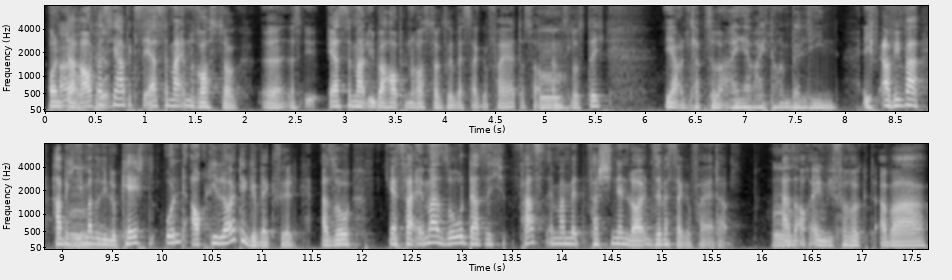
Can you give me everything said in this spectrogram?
Und Ah, darauf okay. das Jahr habe ich das erste Mal in Rostock, äh, das erste Mal überhaupt in Rostock Silvester gefeiert. Das war auch Mhm. ganz lustig. Ja, und ich glaube sogar ein Jahr war ich noch in Berlin. Ich, auf jeden Fall habe ich Mhm. immer so die Locations und auch die Leute gewechselt. Also es war immer so, dass ich fast immer mit verschiedenen Leuten Silvester gefeiert habe. Also auch irgendwie verrückt, aber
